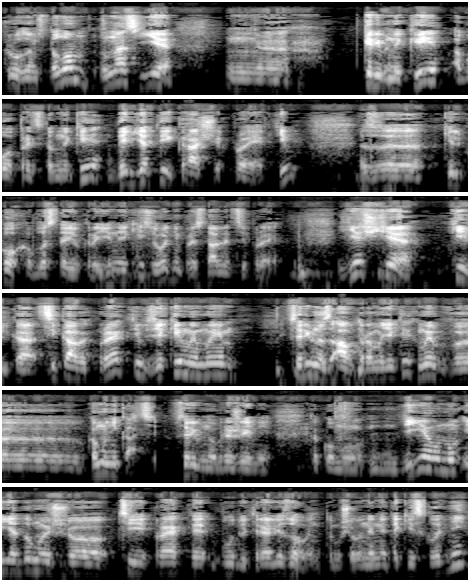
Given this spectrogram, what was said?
круглим столом у нас є е, керівники або представники дев'яти кращих проєктів з кількох областей України, які сьогодні представлять ці проекти. Є ще кілька цікавих проєктів, з якими ми все рівно з авторами яких ми в е, комунікації, все рівно в режимі такому дієвому. І я думаю, що ці проекти будуть реалізовані, тому що вони не такі складні,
